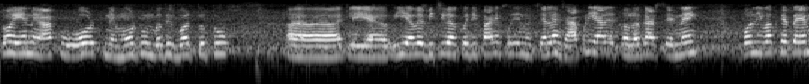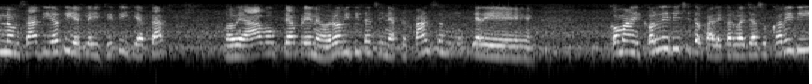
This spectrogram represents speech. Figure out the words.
તો એને આખું ઓઠ ને મોઢું ને બધું બરતું હતું એટલે એ હવે બીજી વાર કોઈ દી પાણીપુરીનું ચેલેન્જ આપણી આવે તો લગાડશે નહીં. ઓલી વખતે તો એમને સાદી હતી એટલે એ જીતી ગયા હતા હવે આ વખતે આપણે એને હરાવી દીધા છે ને આપણે પાંચસો ની અત્યારે કમાણી કરી લીધી છે તો કાલે કરવા જશું ખરીદી.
